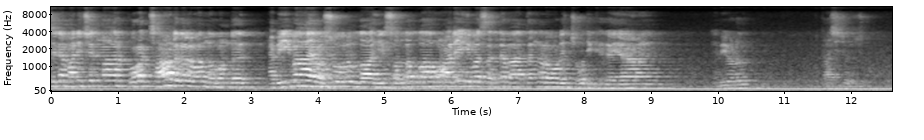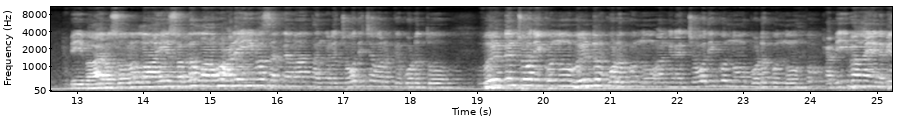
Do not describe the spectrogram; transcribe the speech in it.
ചില മനുഷ്യന്മാർ കുറച്ചാളുകൾ വന്നുകൊണ്ട് ഹബീബായ റസൂലുള്ളാഹി സ്വല്ലല്ലാഹു അലൈഹി വസല്ലമ തങ്ങളോട് ചോദിക്കുകയാണ്. നബിയോട് കാശ് ചോദിച്ചു. തങ്ങൾ ചോദിച്ചവർക്ക് കൊടുത്തു. വീണ്ടും ചോദിക്കുന്നു വീണ്ടും കൊടുക്കുന്നു അങ്ങനെ ചോദിക്കുന്നു കൊടുക്കുന്നു. ഹബീബായ നബി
